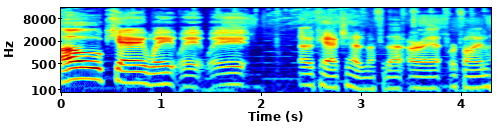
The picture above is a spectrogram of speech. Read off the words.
Okay, wait, wait, wait. Okay, I actually had enough of that. Alright, we're fine.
